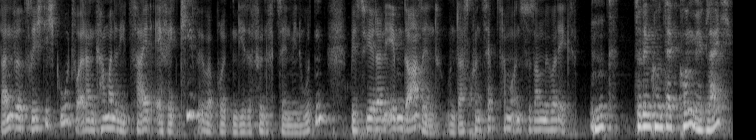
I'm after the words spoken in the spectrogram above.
dann wird's richtig gut, weil dann kann man die Zeit effektiv überbrücken, diese 15 Minuten, bis wir dann eben da sind. Und das Konzept haben wir uns zusammen überlegt. Mhm. Zu dem Konzept kommen wir gleich.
